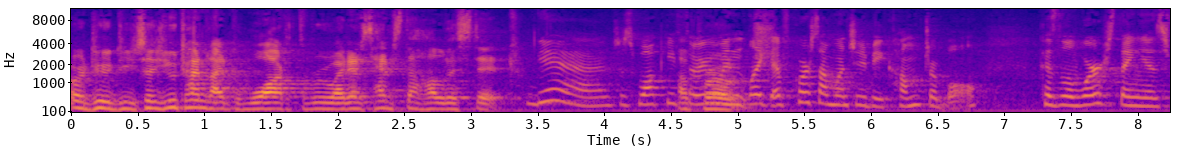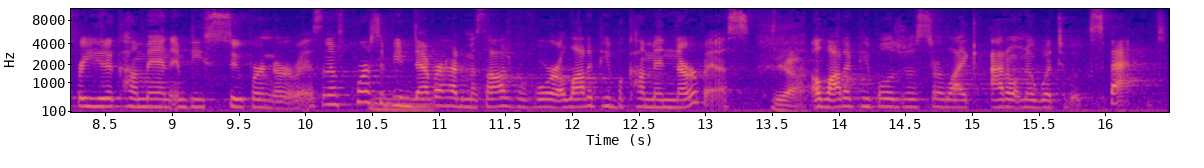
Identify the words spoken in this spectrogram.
Or do, do you, so you kind of like walk through? I guess hence the holistic. Yeah, just walk you through, and like, of course, I want you to be comfortable. Because the worst thing is for you to come in and be super nervous. And of course, if you've never had a massage before, a lot of people come in nervous. Yeah. A lot of people just are like, I don't know what to expect.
